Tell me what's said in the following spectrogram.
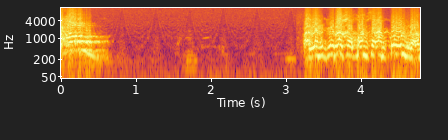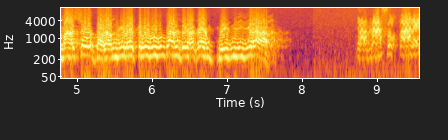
kaum! kalian kira sopan santun nggak masuk dalam nilai kelulusan PKKM Briliya Gak masuk kali.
